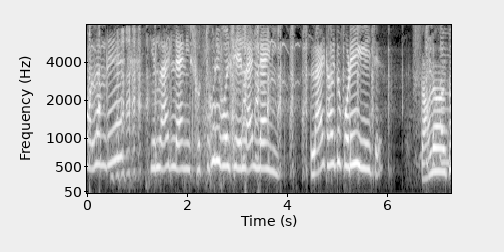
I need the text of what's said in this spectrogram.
মরলাম রে এই লাইট লাইনি সত্যি করে বলছে এই লাইট লাইনি লাইট হয়তো পড়েই গিয়েছে তাহলে হয়তো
